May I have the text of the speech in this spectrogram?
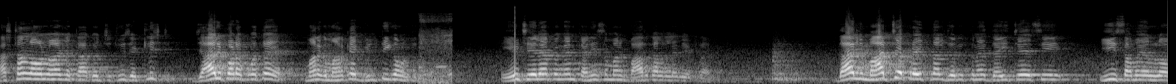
కష్టంలో ఉన్నవాడిని కా కొంచెం చూసి అట్లీస్ట్ జాలి పడకపోతే మనకి మనకే గిల్టీగా ఉంటుంది. ఏం చేయలేకపోయాం కానీ కనీసం మనకు బాధ కలగలేదు ఇట్లా దాన్ని మార్చే ప్రయత్నాలు జరుగుతున్నాయి. దయచేసి ఈ సమయంలో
